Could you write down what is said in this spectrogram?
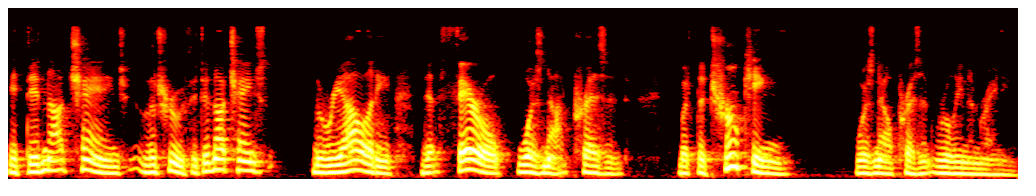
It did not change the truth. It did not change the reality that Pharaoh was not present, but the true king was now present, ruling and reigning.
